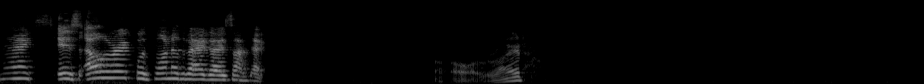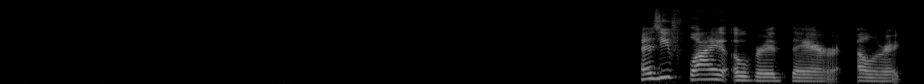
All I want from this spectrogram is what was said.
next is Elric with one of the bad guys on deck. Alright. As you fly over there, Elric,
